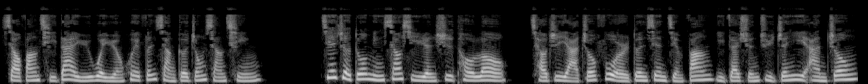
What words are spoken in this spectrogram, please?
校方期待与委员会分享个中详情。接着，多名消息人士透露，乔治亚州富尔顿县检方已在选举争议案中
